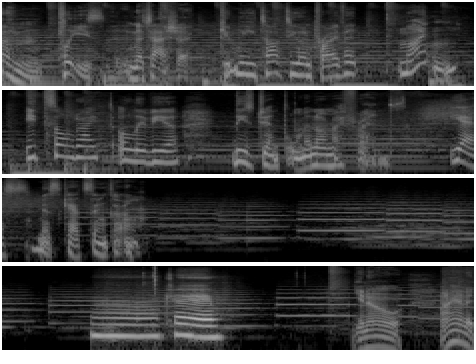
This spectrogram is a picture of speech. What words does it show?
Please, Natasha, can we talk to you in private? Martin? It's all right, Olivia. These gentlemen are my friends. Yes, Miss Catzenko. Okay. you know, I had a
